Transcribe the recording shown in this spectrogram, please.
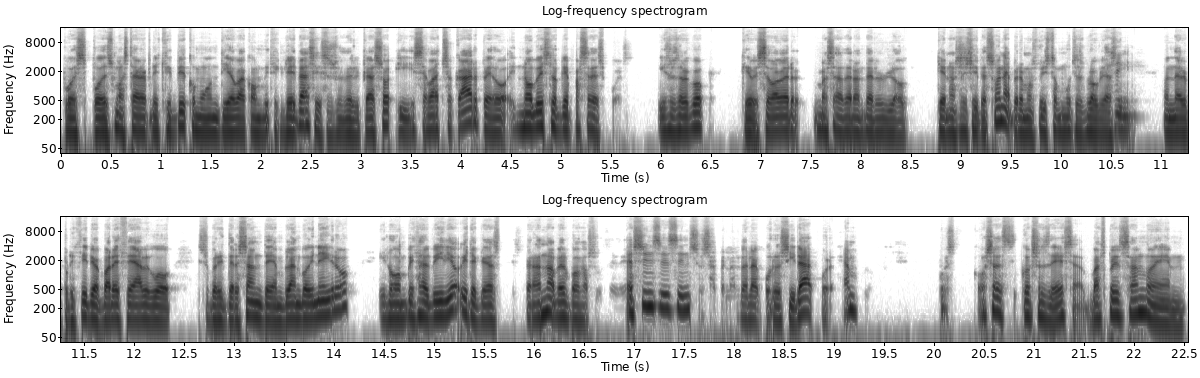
pues puedes mostrar al principio como un tío va con bicicleta, si eso es el caso, y se va a chocar, pero no ves lo que pasa después. Y eso es algo que se va a ver más adelante en el blog que no sé si te suena, pero hemos visto muchos blogs así, cuando al principio aparece algo súper interesante en blanco y negro, y luego empieza el vídeo y te quedas esperando a ver cuándo sucede. Sí, sí, sí. Eso es apelando a la curiosidad, por ejemplo. Pues cosas, cosas de esas. Vas pensando en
